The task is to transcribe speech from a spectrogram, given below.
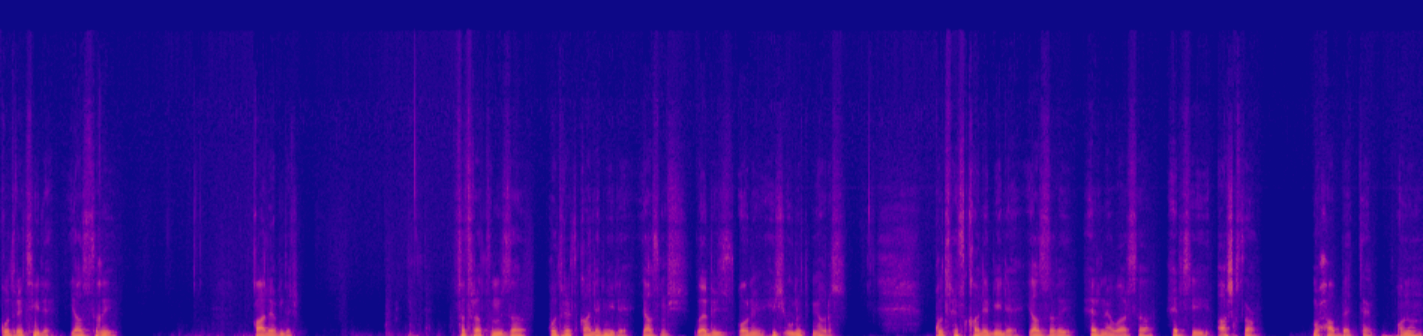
kudretiyle yazdığı kalemdir. Fıtratımıza kudret kalemiyle yazmış ve biz onu hiç unutmuyoruz. Kudret kalemiyle yazdığı her ne varsa hepsi aşktan, muhabbetten, onun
